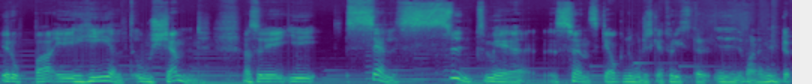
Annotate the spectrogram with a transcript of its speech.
Europa är helt okänd. Alltså det är i sällsynt med svenska och nordiska turister i Warnemünde.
